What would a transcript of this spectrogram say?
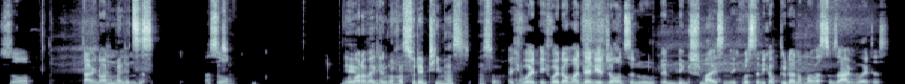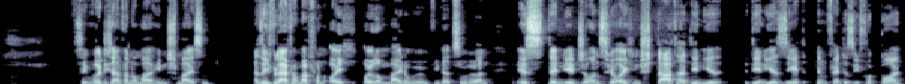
So. Sag ich noch Aber letztes. Achso. Achso. Nee, wenn du noch was zu dem Team hast? Achso. Ich ja. wollte ich wollte auch mal Daniel Jones in, in Dings schmeißen. Ich wusste nicht, ob du da noch mal was zu sagen wolltest. Deswegen wollte ich einfach nochmal hinschmeißen. Also ich will einfach mal von euch eure Meinung irgendwie dazu hören. Ist Daniel Jones für euch ein Starter, den ihr, den ihr seht im Fantasy Football?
